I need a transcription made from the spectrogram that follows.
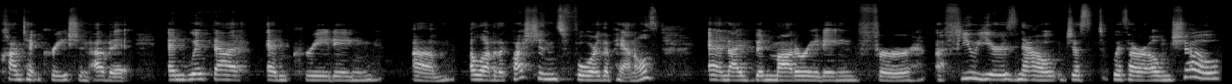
content creation of it. And with that, and creating um, a lot of the questions for the panels, and I've been moderating for a few years now, just with our own show.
